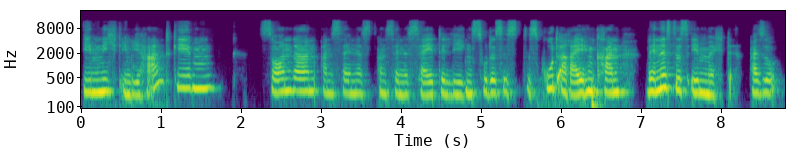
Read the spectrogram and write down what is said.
ihm nicht in die Hand geben, sondern an seine, an seine Seite legen, so dass es das gut erreichen kann, wenn es das eben möchte. Also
